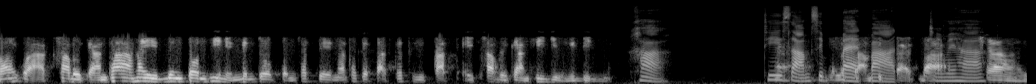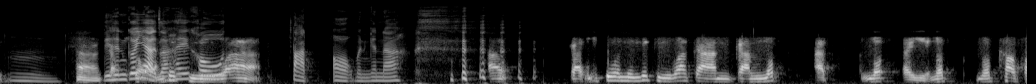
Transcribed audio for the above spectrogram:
น้อยกว่าค่าบริการถ้าให้เบื้องต้นที่เห็นเป็นตัวผลชัดเจนนะถ้าจะตัดก็คือตัดไอ้ค่าบริการที่อยู่ในบินค่ะที่อ่าสามสิบเดือนแปละดบาท38บาท ใช่ไหมคะ ใช่อืมอ่าดิฉันก็อยากจะให้เขาบส องก็คือว่าตัดออกเหมือนกันนะอ่ากับอีกตัวหนึ่งก็คือว่าการการลดอัดลดไอ้ลดลดค่าไฟ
